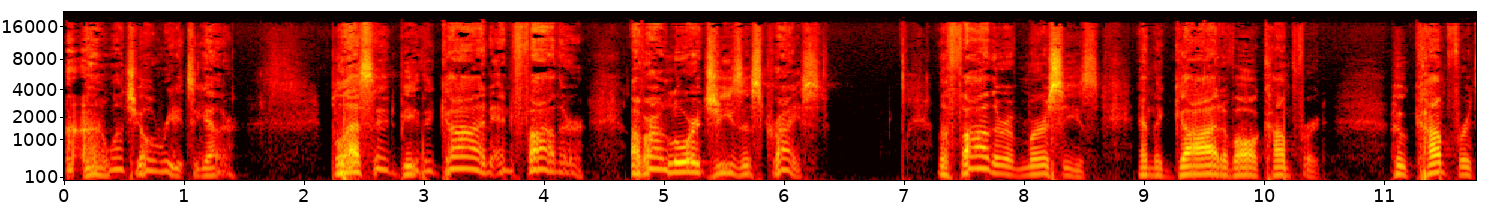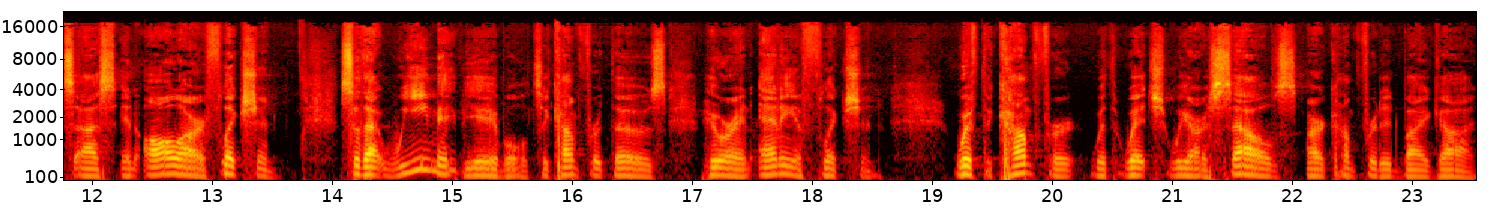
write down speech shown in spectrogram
Why don't you all read it together? Blessed be the God and Father of our Lord Jesus Christ, the Father of mercies and the God of all comfort, who comforts us in all our affliction, so that we may be able to comfort those who are in any affliction with the comfort with which we ourselves are comforted by God.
